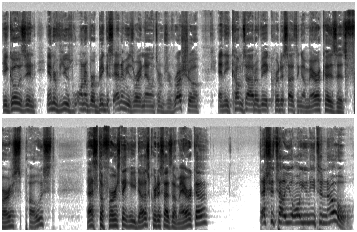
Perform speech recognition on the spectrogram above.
he goes and interviews one of our biggest enemies right now in terms of Russia, and he comes out of it criticizing America as his first post. That's the first thing he does, criticize America. That should tell you all you need to know.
